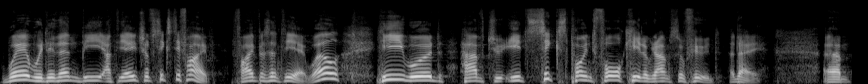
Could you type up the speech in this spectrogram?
where would he then be at the age of 65? 5% a year. Well, he would have to eat 6.4 kilograms of food a day. Um,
